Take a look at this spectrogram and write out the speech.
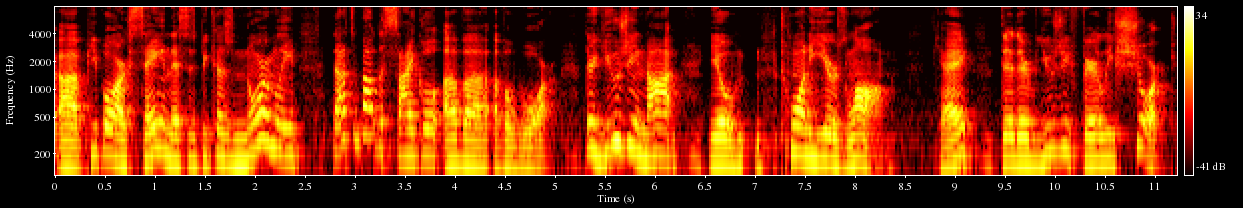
uh, people are saying this is because normally that's about the cycle of a, of a war. They're usually not, you know, 20 years long, okay? They're, they're usually fairly short.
